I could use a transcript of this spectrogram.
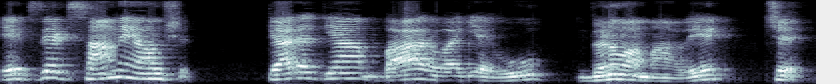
એક્ઝેક્ટ સામે આવશે, ત્યારે ત્યાં બાર વાગ્યા એવું ગણવામાં આવે છે.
